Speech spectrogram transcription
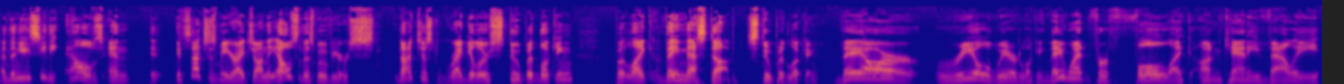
and then you see the elves. And it, it's not just me, right, John? The elves in this movie are s- not just regular stupid looking, but like they messed up stupid looking. they are real weird looking. They went for full like uncanny valley.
